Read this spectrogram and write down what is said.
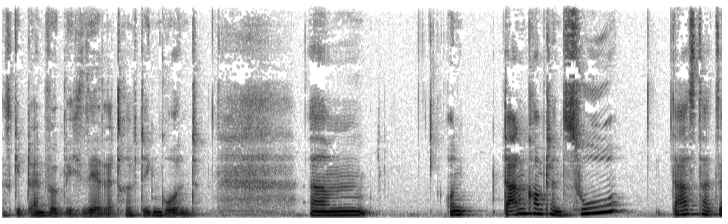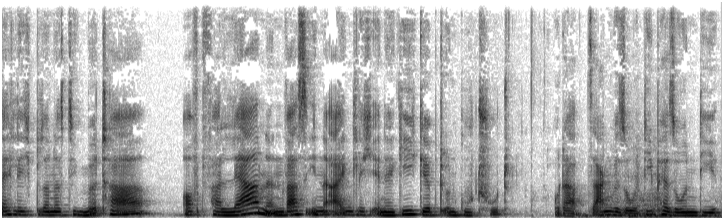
es gibt einen wirklich sehr, sehr triftigen Grund. Ähm, Und dann kommt hinzu, dass tatsächlich besonders die Mütter oft verlernen, was ihnen eigentlich Energie gibt und gut tut. Oder sagen wir so, die Person, die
